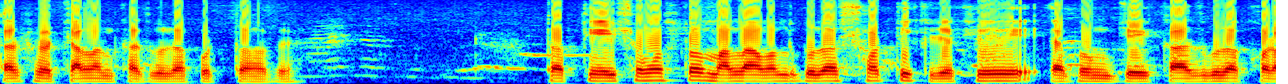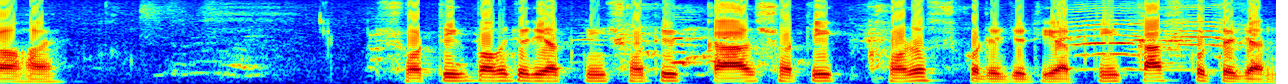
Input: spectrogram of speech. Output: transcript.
তারপরে চালান কাজগুলো করতে হবে। তো আপনি এই সমস্ত মালামালগুলো সঠিক রেখে এবং যে কাজগুলো করা হয়, সঠিকভাবে যদি আপনি সঠিক কাজ, সঠিক খরচ করে যদি আপনি কাজ করতে যান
